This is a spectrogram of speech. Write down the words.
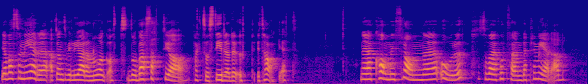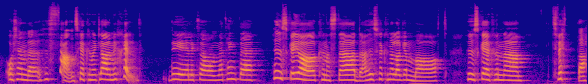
Jag var så nere att jag inte ville göra något. Då bara satt jag faktiskt och stirrade upp i taket. När jag kom ifrån eh, Orup så var jag fortfarande deprimerad och kände hur fan ska jag kunna klara mig själv? Det är liksom, jag tänkte hur ska jag kunna städa? Hur ska jag kunna laga mat? Hur ska jag kunna tvätta?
